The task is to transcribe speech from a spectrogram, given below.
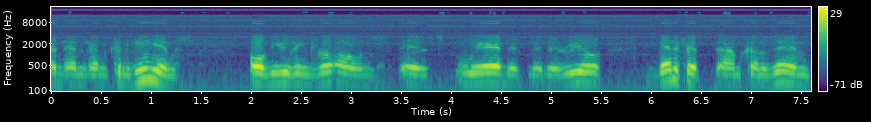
and, and, and, convenience of using drones is where the, the, the real benefit um, comes in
